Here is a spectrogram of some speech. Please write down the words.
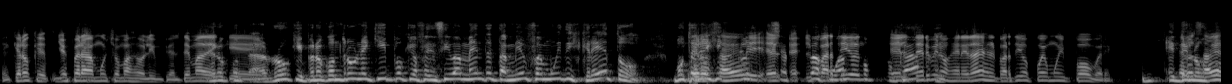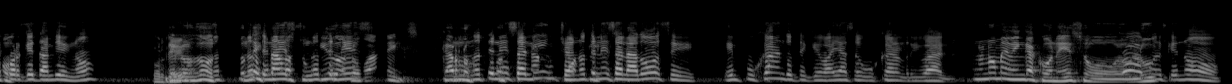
Eh, creo que yo esperaba mucho más de Olimpia. El tema de Pero que contra Rookie, pero contra un equipo que ofensivamente también fue muy discreto. Vos Pero, tenés que el, el jugando partido, en, términos generales, el partido fue muy pobre. Eh, de Pero los ¿sabes dos, por qué también, no? ¿por De los dos. No- no ¿Dónde estaba tenés- su no Alex? Carlos. no tenés ¿dónde al hincha, no tenés a la 12 empujándote que vayas a buscar al rival. No, no me venga con eso, ¿Cómo Lucho. es que no?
